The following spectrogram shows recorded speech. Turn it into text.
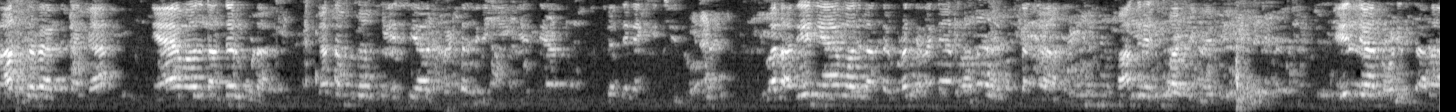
రాష్ట్ర వ్యాప్తంగా న్యాయవాదులందరూ కూడా గతంలో కేసీఆర్ పెట్ట తిరిగి కేసీఆర్ గద్దెనెక్కించిండ్రు ఇవాళ అదే న్యాయవాదులంతా కూడా తెలంగాణ రాష్ట్ర మొత్తంగా కాంగ్రెస్ పార్టీ వైపు కేసీఆర్ ఓడించాలా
